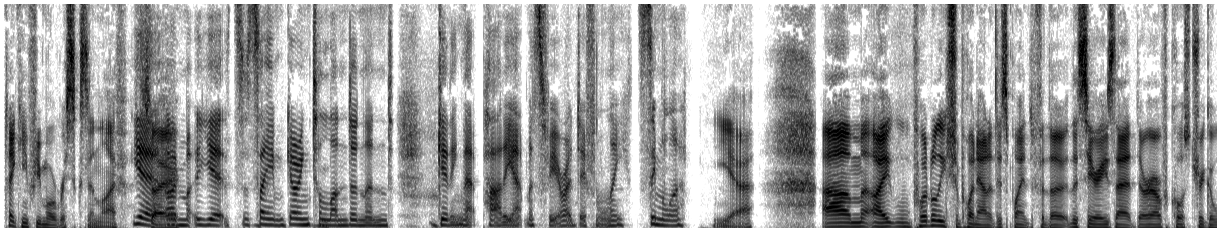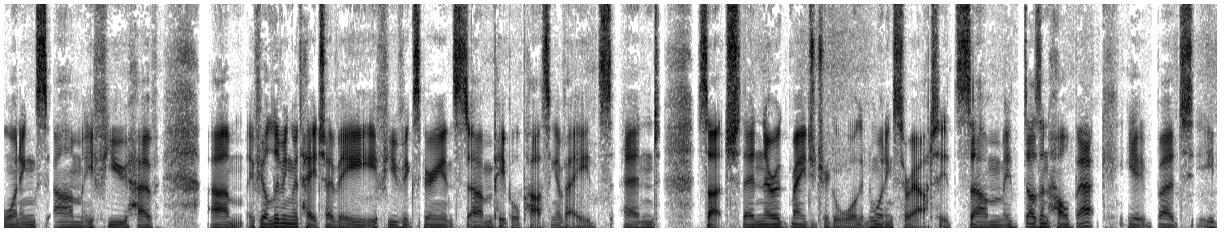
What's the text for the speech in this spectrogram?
taking a few more risks in life. Yeah, so, I'm, yeah, it's the same. Going to mm. London and getting that party atmosphere, are definitely similar. Yeah. Um, I probably should point out at this point for the, the series that there are, of course, trigger warnings um, if you have, um, if you're living with HIV, if you've experienced um, people passing of AIDS and such, then there are major trigger war- warnings throughout. It's um, It doesn't hold back, it, but it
